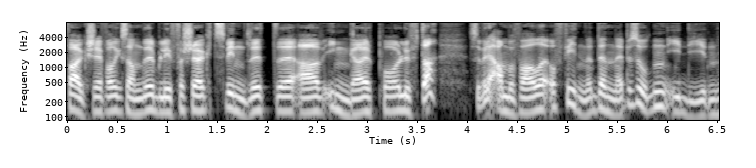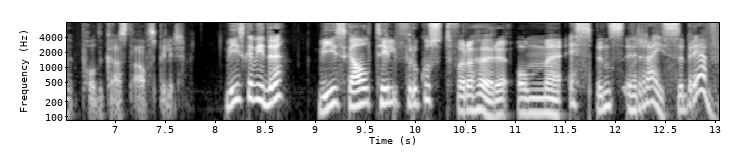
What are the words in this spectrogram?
fagsjef Alexander, bli forsøkt svindlet eh, av Ingar på lufta, så vil jeg anbefale å finne denne episoden i din podkastavspiller. Vi skal videre. Vi skal til frokost for å høre om eh, Espens reisebrev.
